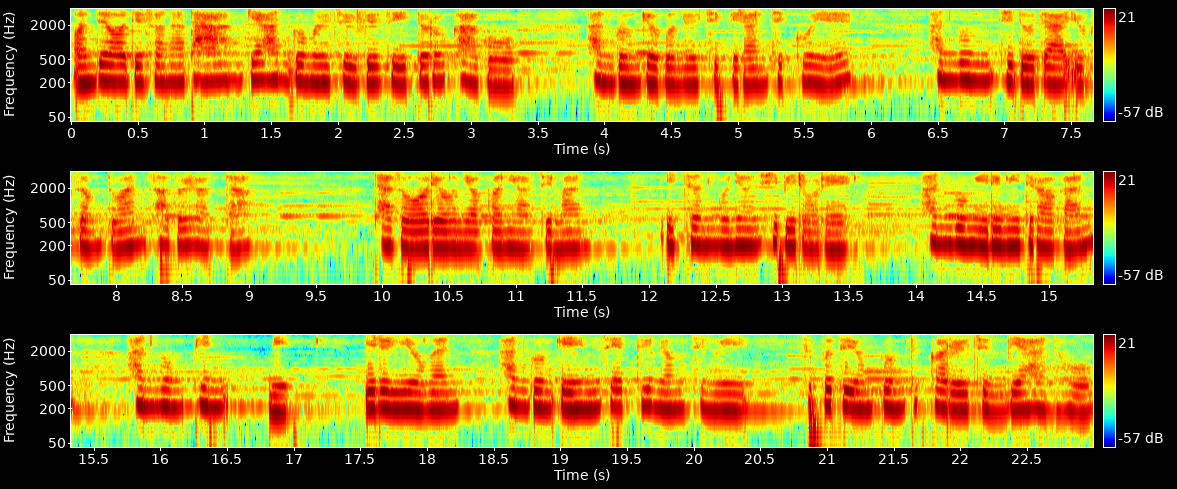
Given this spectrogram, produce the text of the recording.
언제 어디서나 다 함께 한궁을 즐길 수 있도록 하고 한궁 교본을 집필한 직후에 한궁 지도자 육성 또한 서둘렀다. 다소 어려운 여건이었지만 2009년 11월에 한궁 이름이 들어간 한궁핀 및 이를 이용한 한궁 게임 세트 명칭의 스포츠 용품 특허를 준비한 후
